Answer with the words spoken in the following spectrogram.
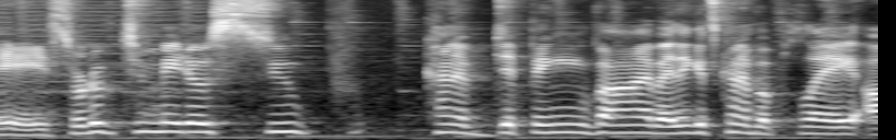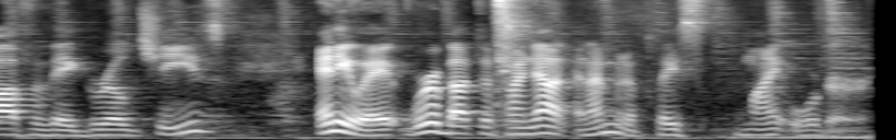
a sort of tomato soup kind of dipping vibe. I think it's kind of a play off of a grilled cheese. Anyway, we're about to find out and I'm gonna place my order.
